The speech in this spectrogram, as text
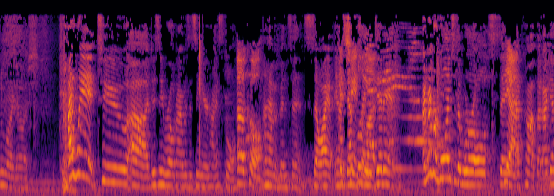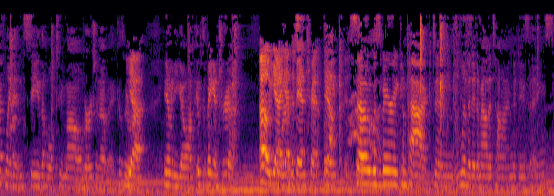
Oh my gosh. I went to uh, Disney World when I was a senior in high school. oh, cool. I haven't been since. So I and It's I changed a definitely lot. didn't. I remember going to the World, staying Yeah. Epcot, but I definitely didn't see the whole two mile version of it because we Yeah. were, you know, when you go on, it was a band trip. Oh yeah, yeah. The band trip. They, Yeah. It's So it was very compact and limited amount of time to do things.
